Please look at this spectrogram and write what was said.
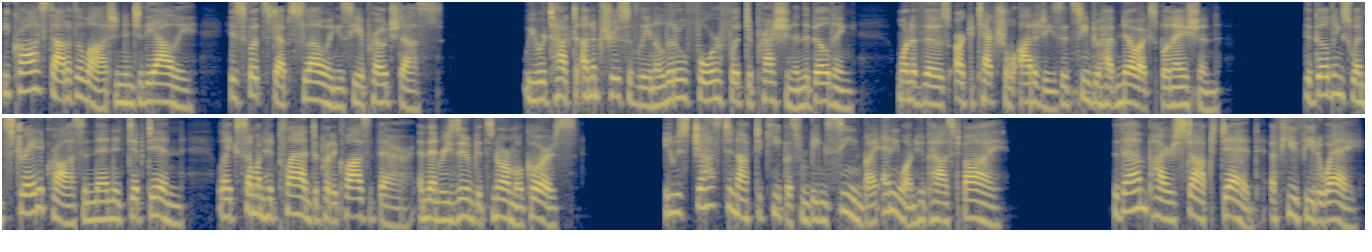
He crossed out of the lot and into the alley, his footsteps slowing as he approached us. We were tucked unobtrusively in a little four foot depression in the building, one of those architectural oddities that seem to have no explanation. The buildings went straight across and then it dipped in, like someone had planned to put a closet there and then resumed its normal course. It was just enough to keep us from being seen by anyone who passed by. The vampire stopped dead a few feet away.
